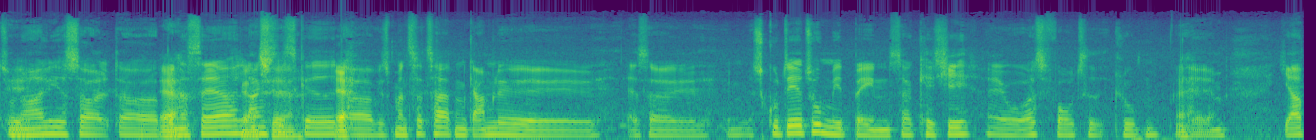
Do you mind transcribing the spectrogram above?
Tonali er solgt, og ja, Benacer langtidsskadet, ja. og hvis man så tager den gamle øh, altså, øh, Scudetto midtbanen, så Caché er jo også fortid i klubben. Ja. Øhm, jeg,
